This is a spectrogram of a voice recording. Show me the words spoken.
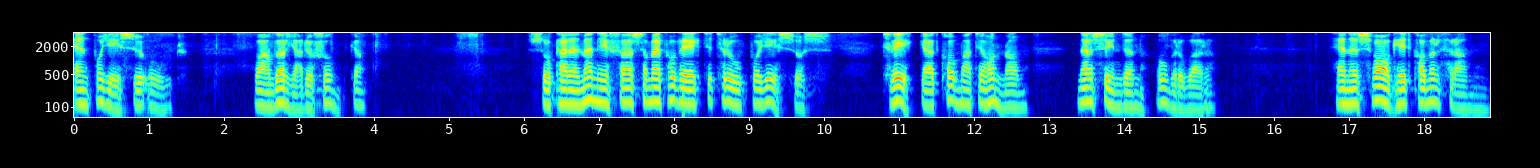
än på Jesu ord och han började sjunka. Så kan en människa som är på väg till tro på Jesus tveka att komma till honom när synden oroar. Hennes svaghet kommer fram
